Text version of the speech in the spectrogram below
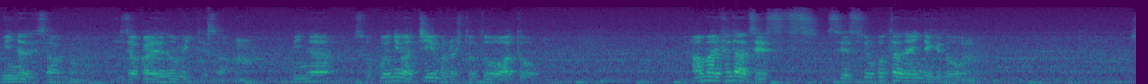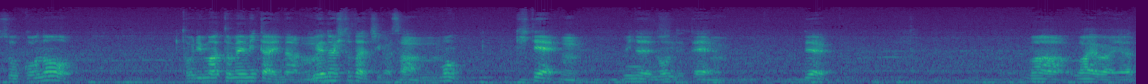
みんなでさ居酒屋で飲み行ってさみんなそこにはチームの人とあとあんまり普段接接することはないんだけど、そこの取りまとめみたいなうん。上の人たちがさ、うん。もう来てうん。みんなで飲んでて、でまあワイワイやっ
